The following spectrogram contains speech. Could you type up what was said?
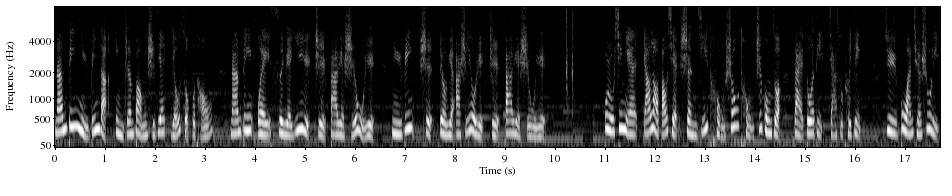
男兵女兵的应征报名时间有所不同。男兵为四月一日至八月十五日，女兵是六月二十六日至八月十五日。步入新年，养老保险省级统收统支工作在多地加速推进。据不完全梳理，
